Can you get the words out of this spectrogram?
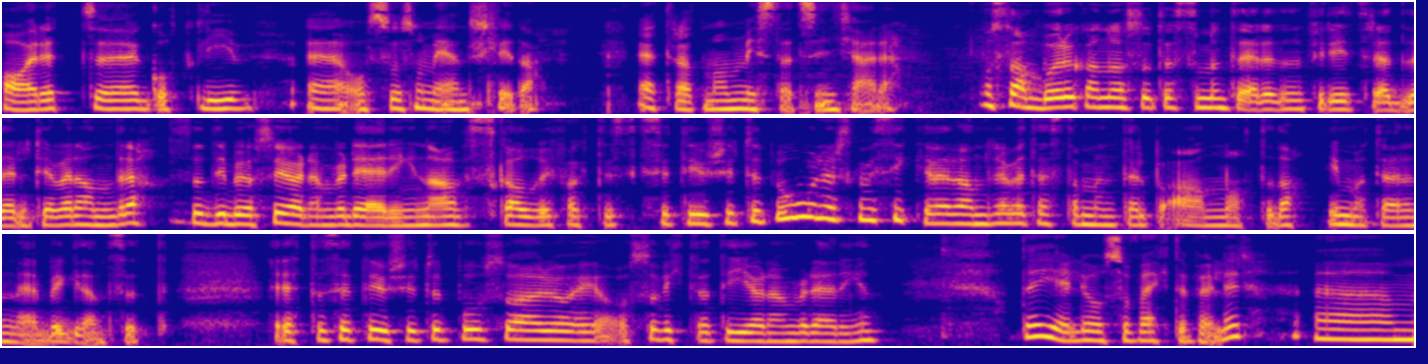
har et eh, godt liv også som enslig, da, etter at man mistet sin kjære. Og samboere kan også testamentere den frie tredjedelen til hverandre. Så de bør også gjøre den vurderingen av skal vi faktisk sitte i uskyttet bo, eller skal vi sikre hverandre ved testament eller på annen måte, da. I og med at de har en mer begrenset rett til å sitte i uskyttet bo, så er det jo også viktig at de gjør den vurderingen. Det gjelder jo også for ektefeller. Ehm,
